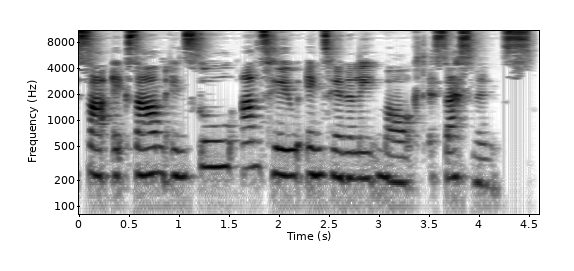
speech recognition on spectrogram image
sat exam in school and two internally marked assessments.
